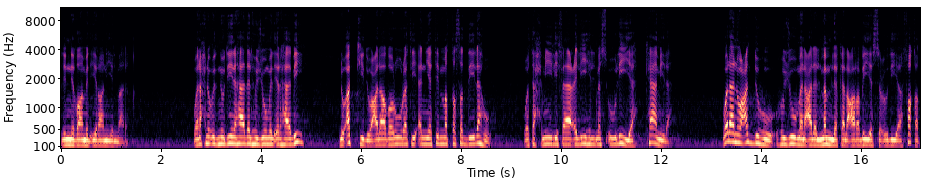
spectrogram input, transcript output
للنظام الإيراني المارق. ونحن إذ ندين هذا الهجوم الإرهابي نؤكد على ضرورة أن يتم التصدي له وتحميل فاعليه المسؤولية كاملة. ولا نعده هجوما على المملكة العربية السعودية فقط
